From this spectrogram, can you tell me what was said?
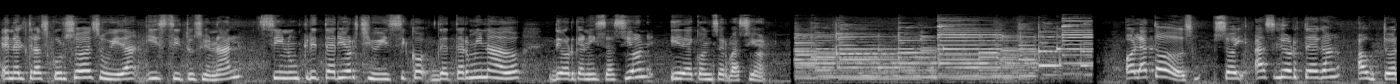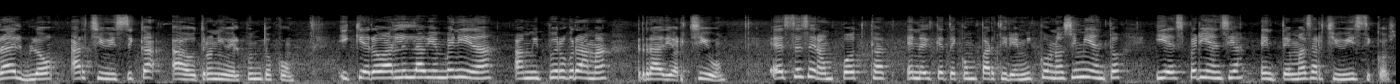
en el transcurso de su vida institucional sin un criterio archivístico determinado de organización y de conservación. Hola a todos, soy Ashley Ortega, autora del blog archivística a otro nivel.com y quiero darles la bienvenida a mi programa Radio Archivo. Este será un podcast en el que te compartiré mi conocimiento y experiencia en temas archivísticos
